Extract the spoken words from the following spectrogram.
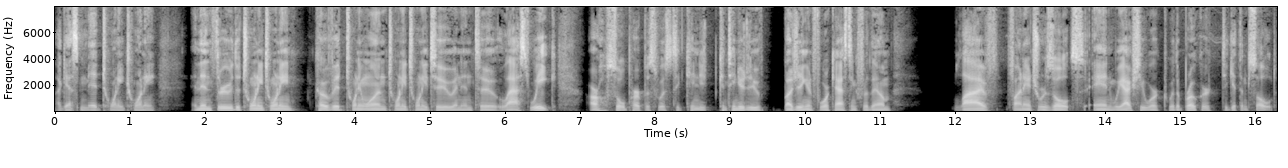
I guess mid 2020. And then through the 2020 COVID 21 2022 and into last week, our sole purpose was to continue continue to do budgeting and forecasting for them live financial results and we actually worked with a broker to get them sold.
